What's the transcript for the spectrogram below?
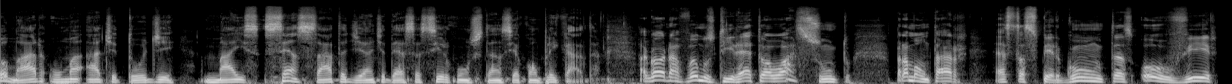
tomar uma atitude mais sensata diante dessa circunstância complicada. Agora vamos direto ao assunto. Para montar estas perguntas, ouvir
